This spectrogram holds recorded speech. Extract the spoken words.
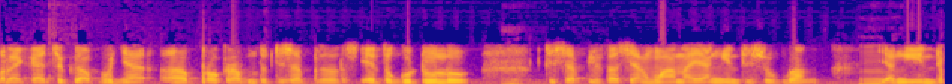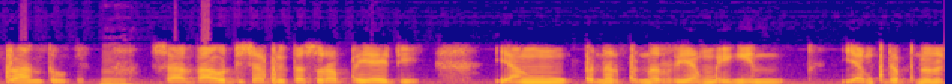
mereka juga punya eh, program untuk disabilitas. Eh tunggu dulu, disabilitas yang mana yang ingin disumbang, yang ingin dibantu. Hmm. Saya tahu disabilitas Surabaya ini yang benar-benar yang ingin yang benar-benar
